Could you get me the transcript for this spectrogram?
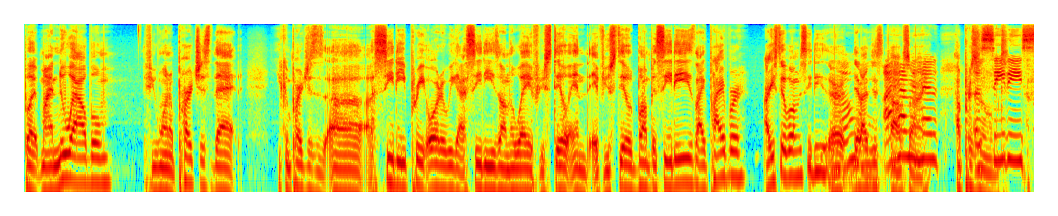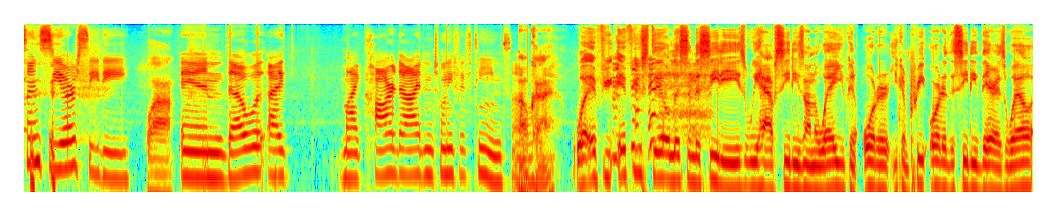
but my new album, if you want to purchase that, you can purchase uh, a CD pre-order. We got CDs on the way. If you're still in, if you still bumping CDs like Piper, are you still bumping CDs? Or No, did I just? I oh, haven't sorry. had I a presumed. CD since your CD, Wow. and that was I. My car died in 2015, so Okay. Well, if you if you still listen to CDs, we have CDs on the way. You can order. You can pre-order the CD there as well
